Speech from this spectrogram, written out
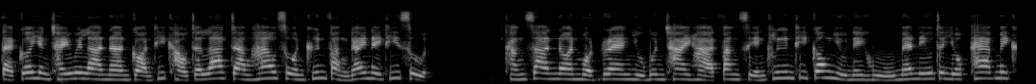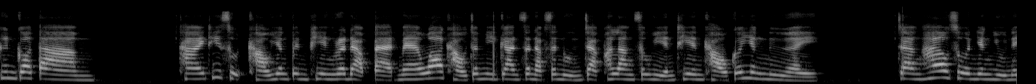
แต่ก็ยังใช้เวลานานก่อนที่เขาจะลากจางห้าวส่วนขึ้นฝั่งได้ในที่สุดถังซานนอนหมดแรงอยู่บนชายหาดฟังเสียงคลื่นที่ก้องอยู่ในหูแม้นิ้วจะยกแทบไม่ขึ้นก็ตาม ท้ายที่สุดเขายังเป็นเพียงระดับ 8 แม้ว่าเขาจะมีการสนับสนุนจากพลังเสวียนเทียนเขาก็ยังเหนื่อยจางห้าวส่วนยังอยู่ใน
